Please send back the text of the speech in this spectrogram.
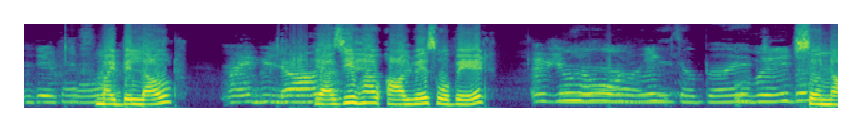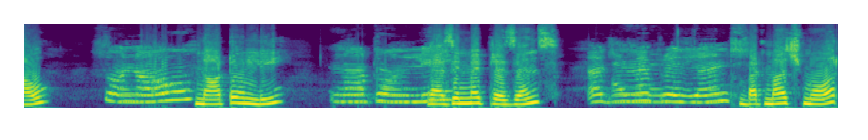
Therefore, my beloved, my beloved, as you have always obeyed, as you have always obeyed, so now, so now, not only not only as in my presence, as in my presence, but much more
